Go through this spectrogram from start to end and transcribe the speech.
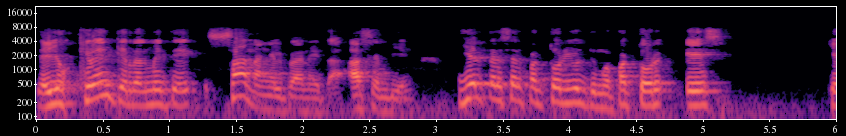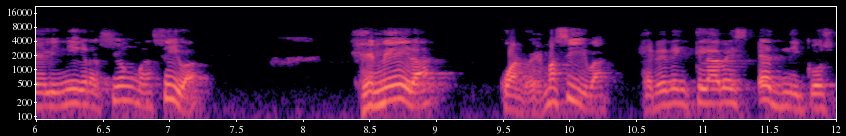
Ellos creen que realmente sanan el planeta, hacen bien. Y el tercer factor y último factor es que la inmigración masiva genera, cuando es masiva, genera enclaves étnicos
